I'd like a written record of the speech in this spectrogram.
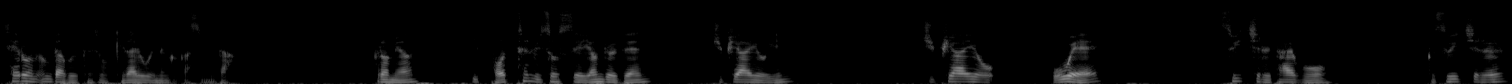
새로운 응답을 계속 기다리고 있는 것 같습니다. 그러면 이 버튼 리소스에 연결된 GPIO인 GPIO5에 스위치를 달고 그 스위치를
